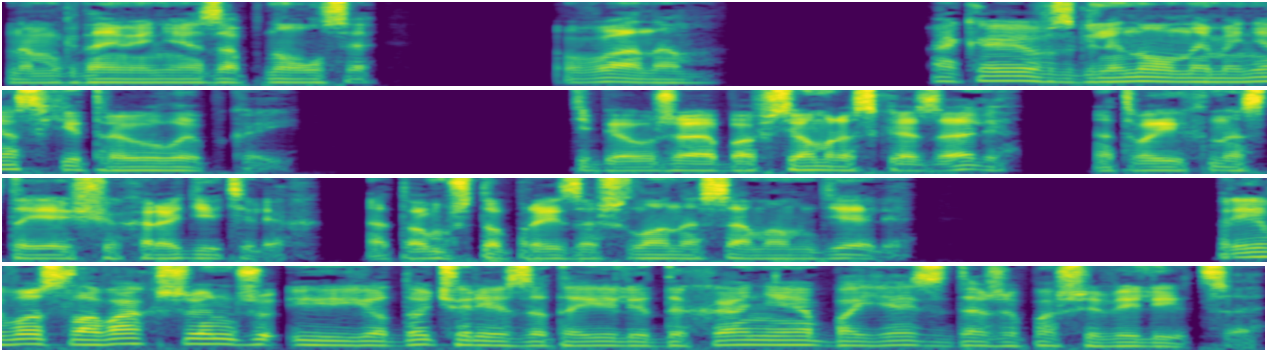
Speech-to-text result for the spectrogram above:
На мгновение запнулся. Ваном. Акаю взглянул на меня с хитрой улыбкой. «Тебе уже обо всем рассказали? О твоих настоящих родителях? О том, что произошло на самом деле?» При его словах Шинджу и ее дочери затаили дыхание, боясь даже пошевелиться.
